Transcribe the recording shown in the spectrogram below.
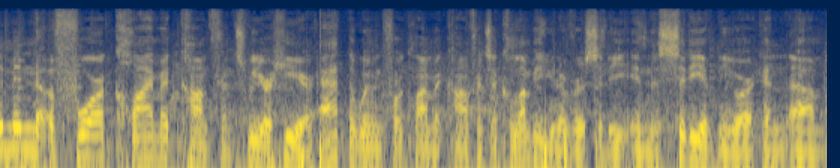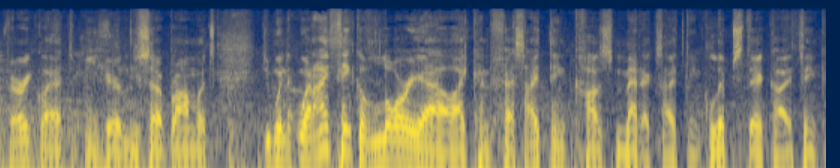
Women for Climate Conference. We are here at the Women for Climate Conference at Columbia University in the city of New York, and I'm very glad to be here. Lisa Abramowicz. When, when I think of L'Oreal, I confess, I think cosmetics, I think lipstick, I think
